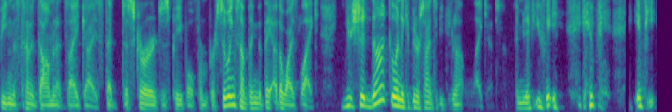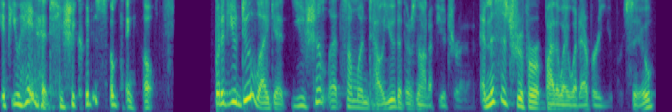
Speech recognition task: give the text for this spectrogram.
being this kind of dominant zeitgeist that discourages people from pursuing something that they otherwise like. You should not go into computer science if you do not like it. I mean, if you if if you, if you hate it, you should go do something else. But if you do like it, you shouldn't let someone tell you that there's not a future in it. And this is true for, by the way, whatever you pursue.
